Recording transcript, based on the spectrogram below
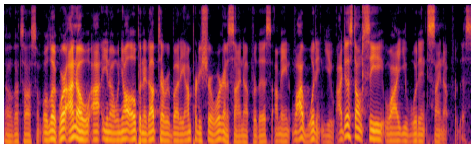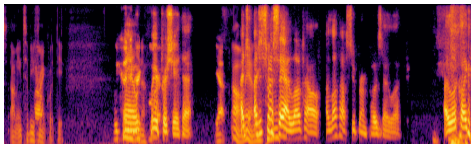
Oh, that's awesome. Well, look, we're I know I, you know when y'all open it up to everybody, I'm pretty sure we're going to sign up for this. I mean, why wouldn't you? I just don't see why you wouldn't sign up for this. I mean, to be Oh. frank with you. We couldn't Man, agree we, we appreciate that. Oh I, man, ju- I just want to say I love how I love how superimposed I look. I look like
